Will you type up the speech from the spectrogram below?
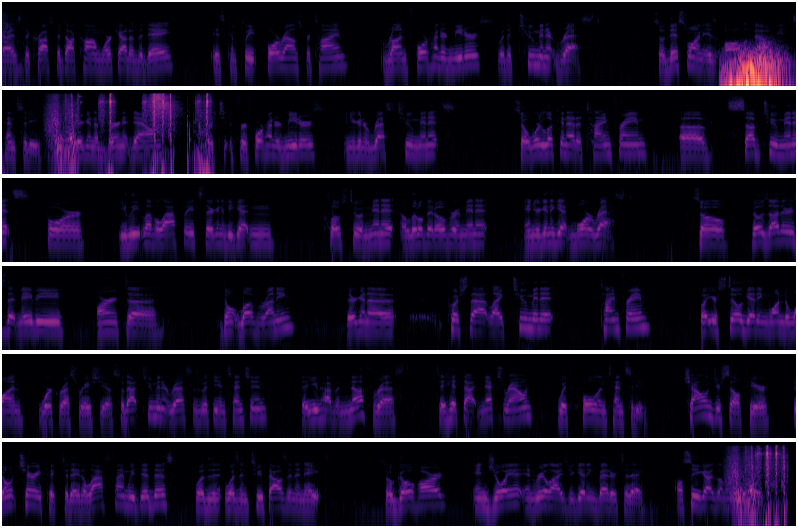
guys, the CrossFit.com workout of the day is complete four rounds for time, run 400 meters with a two minute rest. So this one is all about intensity. You're going to burn it down for, for 400 meters and you're going to rest two minutes. So we're looking at a time frame of sub two minutes for elite level athletes. They're going to be getting close to a minute, a little bit over a minute, and you're going to get more rest. So those others that maybe aren't uh, don't love running, they're going to push that like two minute time frame, but you're still getting one to one work rest ratio. So that two minute rest is with the intention that you have enough rest to hit that next round with full intensity. Challenge yourself here. Don't cherry pick today. The last time we did this was, was in 2008. So go hard, enjoy it, and realize you're getting better today. I'll see you guys on the leaderboard.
